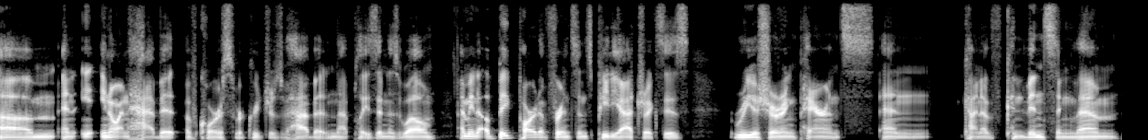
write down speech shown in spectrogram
Um, and, you know, and habit, of course, we're creatures of habit, and that plays in as well. I mean, a big part of, for instance, pediatrics is reassuring parents and kind of convincing them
